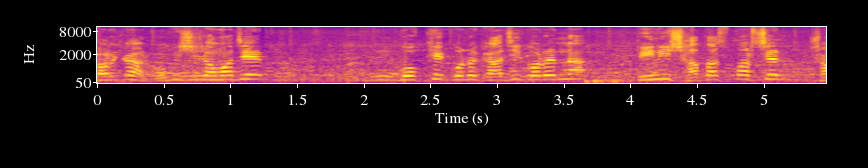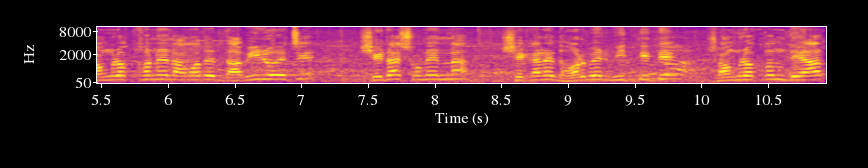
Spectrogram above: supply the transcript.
সরকার ওবিসি সমাজের পক্ষে কোনো কাজই করেন না। তিনি সাতাশ পার্সেন্ট সংরক্ষণের আমাদের দাবি রয়েছে, সেটা শোনেন না। সেখানে ধর্মের ভিত্তিতে সংরক্ষণ দেওয়ার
